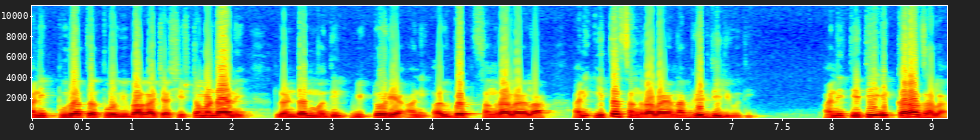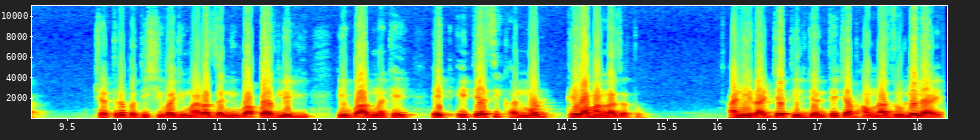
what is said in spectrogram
आणि पुरातत्व विभागाच्या शिष्टमंडळाने लंडनमधील व्हिक्टोरिया आणि अल्बर्ट संग्रहालयाला आणि इतर संग्रहालयांना भेट दिली होती. आणि तेथे एक करार झाला. छत्रपती शिवाजी महाराजांनी वापरलेली ही वाघनखे एक ऐतिहासिक अनमोल ठेवा मानला जातो. आणि राज्यातील जनतेच्या भावना जोडलेल्या आहेत.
